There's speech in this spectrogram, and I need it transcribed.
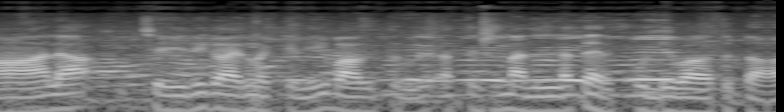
മാല ചെയിന് കാര്യങ്ങളൊക്കെയാണ് ഈ ഭാഗത്തുള്ളത്. അത്യാവശ്യം നല്ല തിരക്കുണ്ട് ഈ ഭാഗത്തിട്ടാ.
